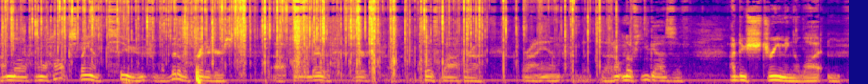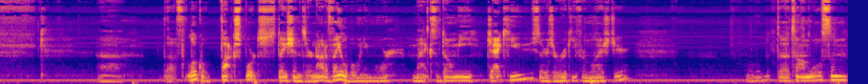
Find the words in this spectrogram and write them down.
I'm a, I'm a Hawks fan too. I'm a bit of a Predators uh, fan. They're, they're uh, close by where I where I am. But uh, I don't know if you guys have. I do streaming a lot, and uh, the local Fox Sports stations are not available anymore. Max Domi, Jack Hughes, there's a rookie from last year. A little bit uh, Tom Wilson,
